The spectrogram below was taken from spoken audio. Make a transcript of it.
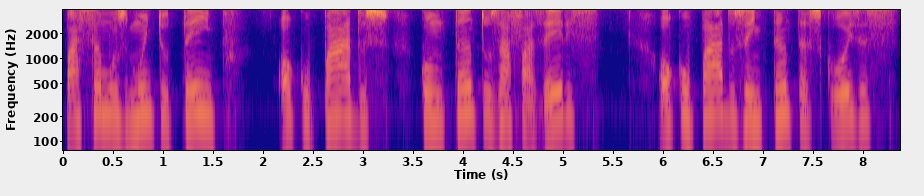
Passamos muito tempo ocupados com tantos afazeres, ocupados em tantas coisas,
